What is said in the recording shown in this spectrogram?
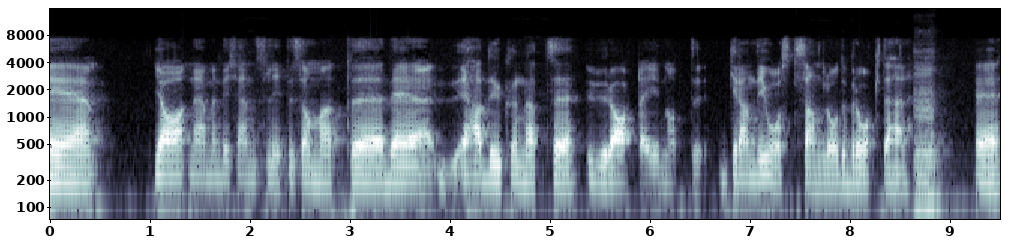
Eh, Ja, nej, men det känns lite som att eh, det, det, hade ju kunnat eh, urarta i något grandiost sandlådebråk det här. Mm. Eh,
